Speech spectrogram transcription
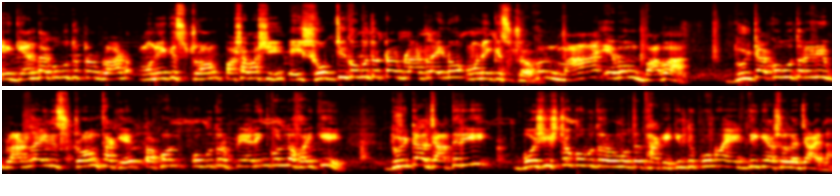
এই গেন্দা কবুতরটার ব্লাড অনেক স্ট্রং পাশাপাশি এই সবজি কবুতরটার ব্লাড লাইনও অনেক স্ট্রং যখন মা এবং বাবা দুইটা কবুতরেরই ব্লাড লাইন স্ট্রং থাকে, তখন কবুতর পেয়ারিং করলে হয় কি, দুইটা জাতেরই বৈশিষ্ট্য কবুতরের মধ্যে থাকে, কিন্তু কোনো একদিকে আসলে যায় না।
